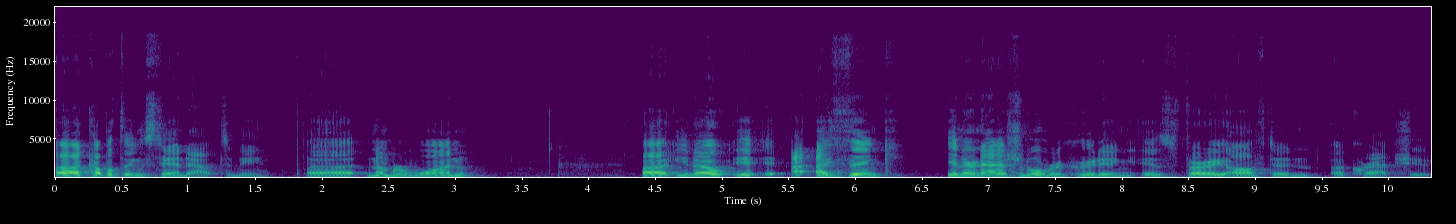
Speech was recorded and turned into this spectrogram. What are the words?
a couple things stand out to me. Uh, number one, uh, you know, it, it, I, I think international recruiting is very often a crapshoot.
